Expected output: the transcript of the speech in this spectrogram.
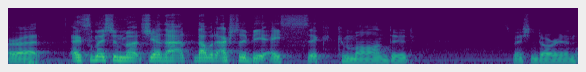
Alright. Exclamation merch. Yeah, that, that would actually be a sick command, dude. Exclamation Dorian.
